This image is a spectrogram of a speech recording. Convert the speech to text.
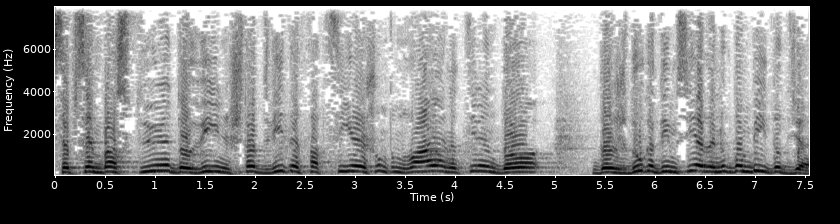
Sepse mbas tyre do vijnë 7 vite thatësire shumë të mëdha në të cilin do do zhduket bimësia dhe nuk do mbi dot gjë.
